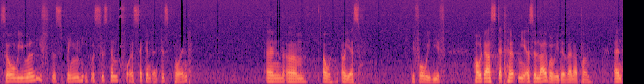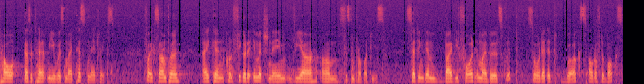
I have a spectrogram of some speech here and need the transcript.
So we will leave the Spring ecosystem for a second at this point. And, um, oh, oh yes, before we leave, how does that help me as a library developer? And how does it help me with my test matrix? For example, I can configure the image name via um, system properties, setting them by default in my build script so that it works out of the box,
